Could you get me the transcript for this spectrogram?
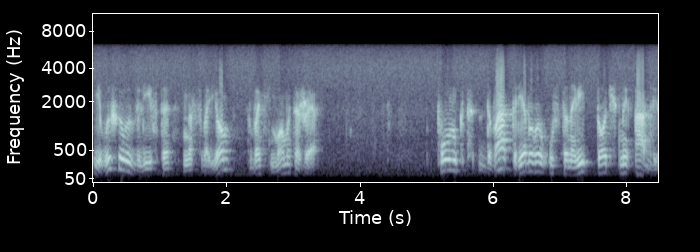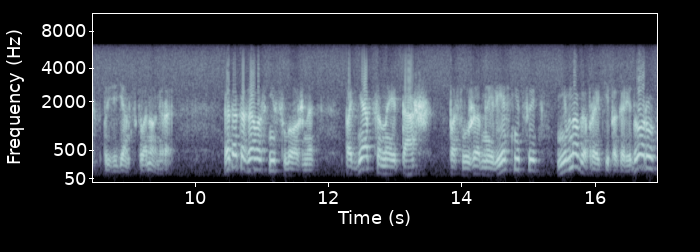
и вышел из лифта на своем восьмом этаже. Пункт 2 требовал установить точный адрес президентского номера. Это оказалось несложно. Подняться на этаж по служебной лестнице, немного пройти по коридору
